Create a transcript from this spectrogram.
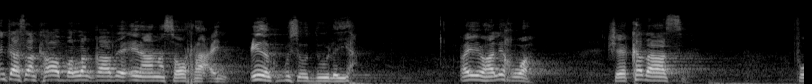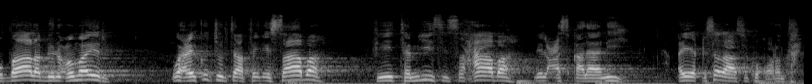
intaasaan kaa ballan qaadaya inaanan soo raacin. Ciidan kugu soo duulaya. Ayuha alikhwa sheekadaas fudaala bin cumayr waxay ku jirtaa fi lisaaba fii tamyiisi saxaaba lilcasqalaaniy ayay qisadaasi ku qoran tahay.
